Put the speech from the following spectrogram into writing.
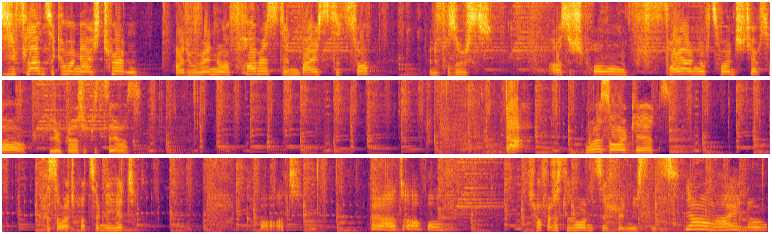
Die Pflanze kann man gar nicht töten. Weil du, wenn du vor bist, dann beißt du zu. Wenn du versuchst, aus dem Sprung Feuerangriff zu machen, stirbst du auch. Wie du gerade gesehen hast. Da. Nur so geht's. Kriegst aber trotzdem die Hit. Oh Gott. Hört auf. Ich hoffe, das lohnt sich wenigstens. Ja, Heilung.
